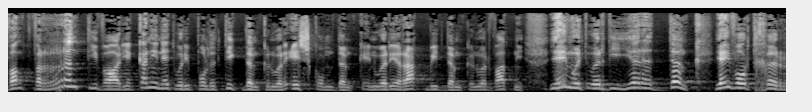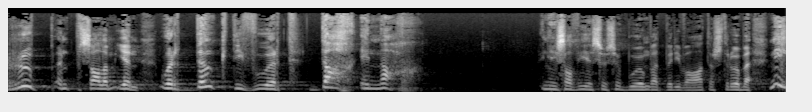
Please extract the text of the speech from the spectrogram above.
Want verrint jy waar, jy kan nie net oor die politiek dink en oor Eskom dink en oor die rugby dink en oor wat nie. Jy moet oor die Here dink. Jy word geroep in Psalm 1, oordink die woord dag en nag. En jy sal wees soos 'n boom wat by die waterstrome. Nie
